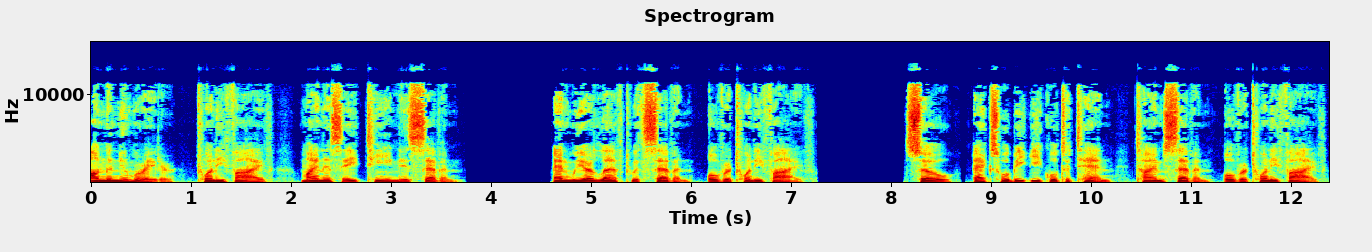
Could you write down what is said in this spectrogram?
On the numerator, 25, minus 18 is 7. And we are left with 7, over 25. So, x will be equal to 10, times 7, over 25,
